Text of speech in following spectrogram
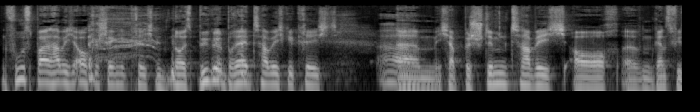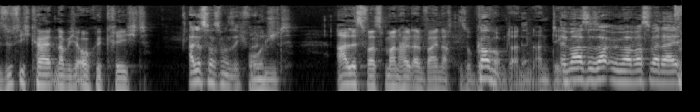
ein Fußball habe ich auch geschenkt gekriegt. Ein neues Bügelbrett habe ich gekriegt. Ah. Ähm, ich habe bestimmt habe ich auch ähm, ganz viel Süßigkeiten habe ich auch gekriegt Alles, was man sich wünscht. und alles, was man halt an Weihnachten so Komm, bekommt an, an Dingen. Marcel, sag mir mal, was war dein,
